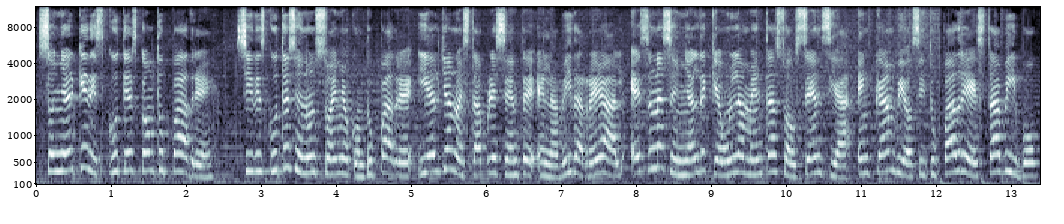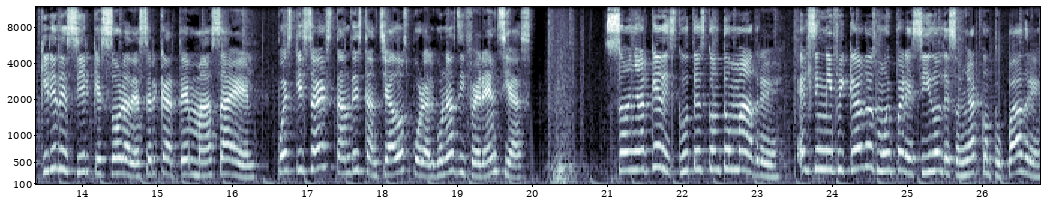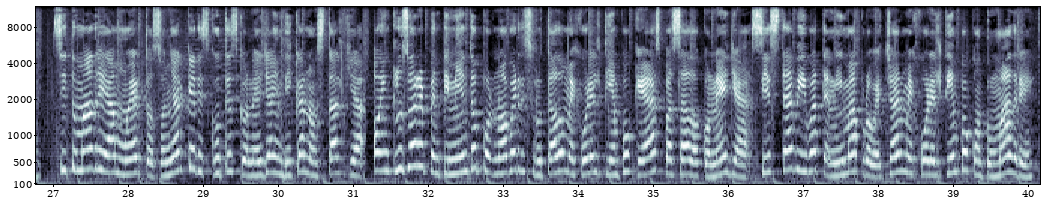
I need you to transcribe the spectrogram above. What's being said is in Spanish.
Soñar que discutes con tu padre. Si discutes en un sueño con tu padre y él ya no está presente en la vida real, es una señal de que aún lamenta su ausencia. En cambio, si tu padre está vivo, quiere decir que es hora de acercarte más a él, pues quizá están distanciados por algunas diferencias. Soñar que discutes con tu madre. El significado es muy parecido al de soñar con tu padre. Si tu madre ha muerto, soñar que discutes con ella indica nostalgia o incluso arrepentimiento por no haber disfrutado mejor el tiempo que has pasado con ella. Si está viva, te anima a aprovechar mejor el tiempo con tu madre.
